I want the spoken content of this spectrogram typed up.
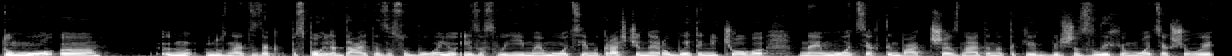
Тому, е, ну, знаєте, споглядайте за собою і за своїми емоціями. Краще не робити нічого на емоціях, тим паче, знаєте, на таких більше злих емоціях, що ви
